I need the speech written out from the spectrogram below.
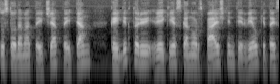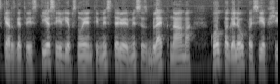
sustodama tai čia, tai ten, kai diktoriui reikės ką nors paaiškinti ir vėl kitais kersgatviais tiesiai liepsnuojantį Misterio ir Mrs. Black namą, kol pagaliau pasiek šį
